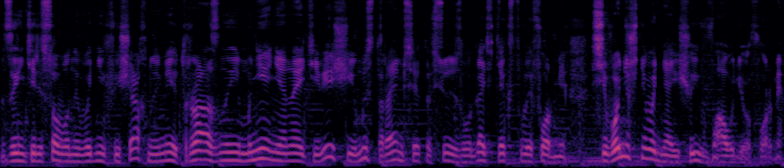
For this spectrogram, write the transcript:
заинтересованы в одних вещах, но имеют разные мнения на эти вещи, и мы стараемся это все излагать в текстовой форме. С сегодняшнего дня еще и в аудиоформе.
